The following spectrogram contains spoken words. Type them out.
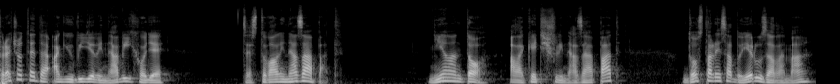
Prečo teda, ak ju videli na východe, cestovali na západ? Nie len to, ale keď šli na západ, dostali sa do Jeruzalema,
